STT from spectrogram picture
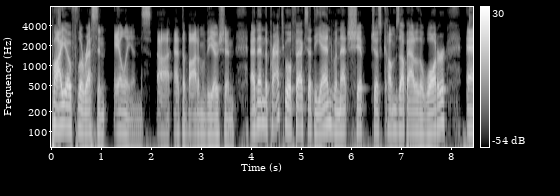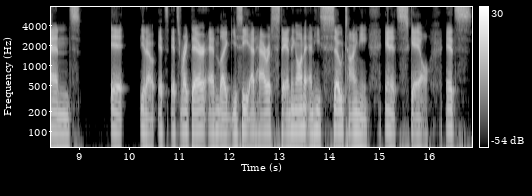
biofluorescent aliens uh, at the bottom of the ocean. And then the practical effects at the end when that ship just comes up out of the water and it you know it's it's right there. And like you see Ed Harris standing on it and he's so tiny in its scale. It's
